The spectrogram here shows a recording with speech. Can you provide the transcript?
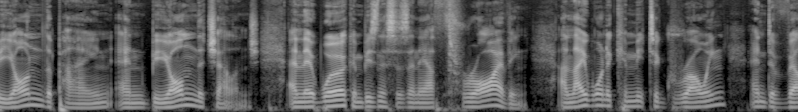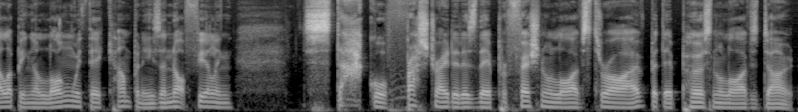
beyond the pain and beyond the challenge. And their work and businesses are now thriving. And they want to commit to growing and developing along with their companies and not feeling stuck or frustrated as their professional lives thrive, but their personal lives don't.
